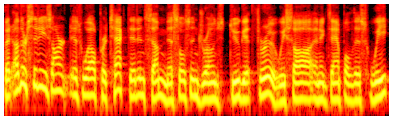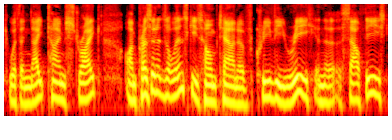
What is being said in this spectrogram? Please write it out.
But other cities aren't as well protected, and some missiles and drones do get through. We saw an example this week with a nighttime strike on President Zelensky's hometown of Kryvyi Rih in the southeast,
